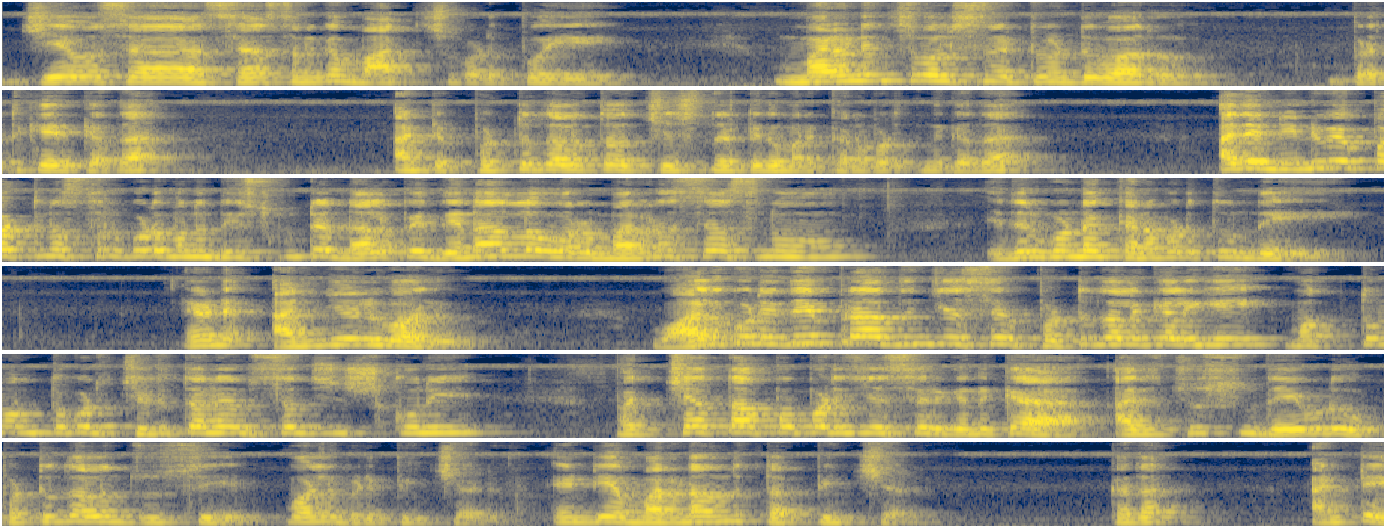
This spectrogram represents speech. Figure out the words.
జీవ శా- శాసనంగా మార్చబడిపోయి మరణించవలసినటువంటి వారు బ్రతికేరు కదా? అంటే పట్టుదలతో చేసినట్టుగా మనకు కనబడుతుంది కదా? అదే నినివే పట్టణస్థులు కూడా మనం తీసుకుంటే నలభై దినాల్లో వారు మరణ శాసనం ఎదురుగుండా కనబడుతుంది. ఏమంటే అన్యులు వాళ్ళు. వాళ్ళు కూడా ఇదే ప్రార్థన చేశారు. పట్టుదల కలిగి మొత్తం అంతా కూడా చెడుతనే విసర్జించుకొని పశ్చాత్తాపడి చేశారు కనుక అది చూసిన దేవుడు పట్టుదలను చూసి వాళ్ళని విడిపించాడు. ఏంటి? ఆ మరణాన్ని తప్పించాడు కదా? అంటే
